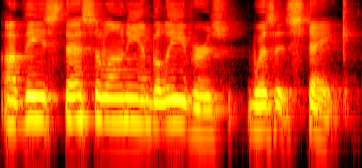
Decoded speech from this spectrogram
of these Thessalonian believers was at stake.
